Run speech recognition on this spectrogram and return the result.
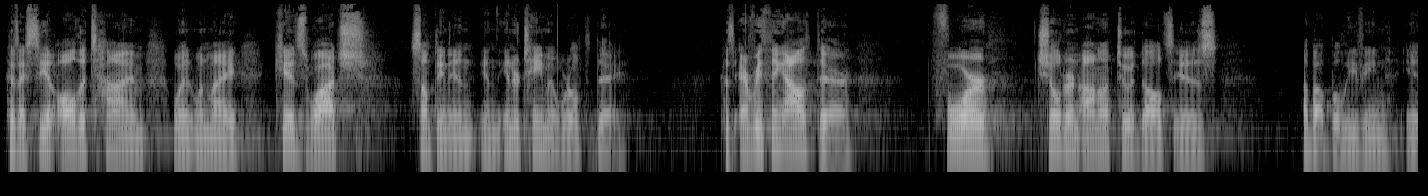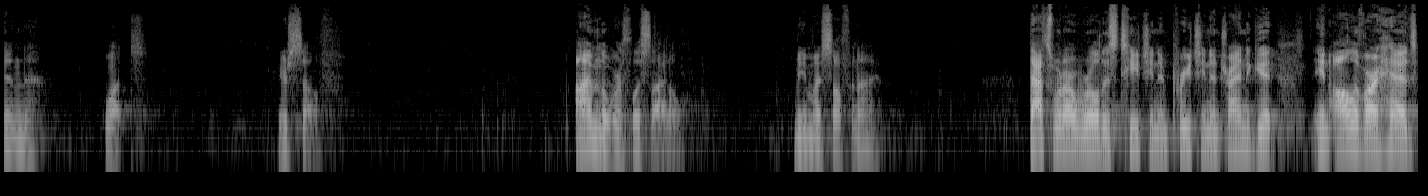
because I see it all the time when, when my kids watch something in, in the entertainment world today. Because everything out there for children on up to adults is about believing in what? Yourself. I'm the worthless idol. Me, myself, and I. That's what our world is teaching and preaching and trying to get in all of our heads.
